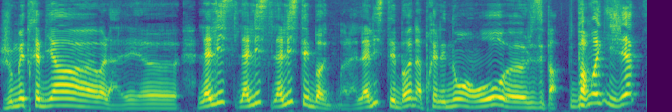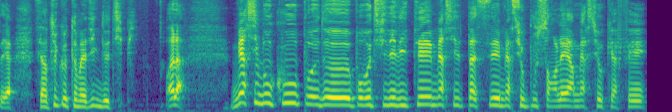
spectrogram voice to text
je vous mettrai bien. euh, voilà. euh, la, liste, la, liste, la liste est bonne. Voilà. La liste est bonne. Après les noms en haut, euh, je sais pas. C'est pas moi qui gère, c'est un truc automatique de Tipeee. Voilà. Merci beaucoup pour votre fidélité. Merci de passer. Merci au pouce en l'air. Merci au café.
